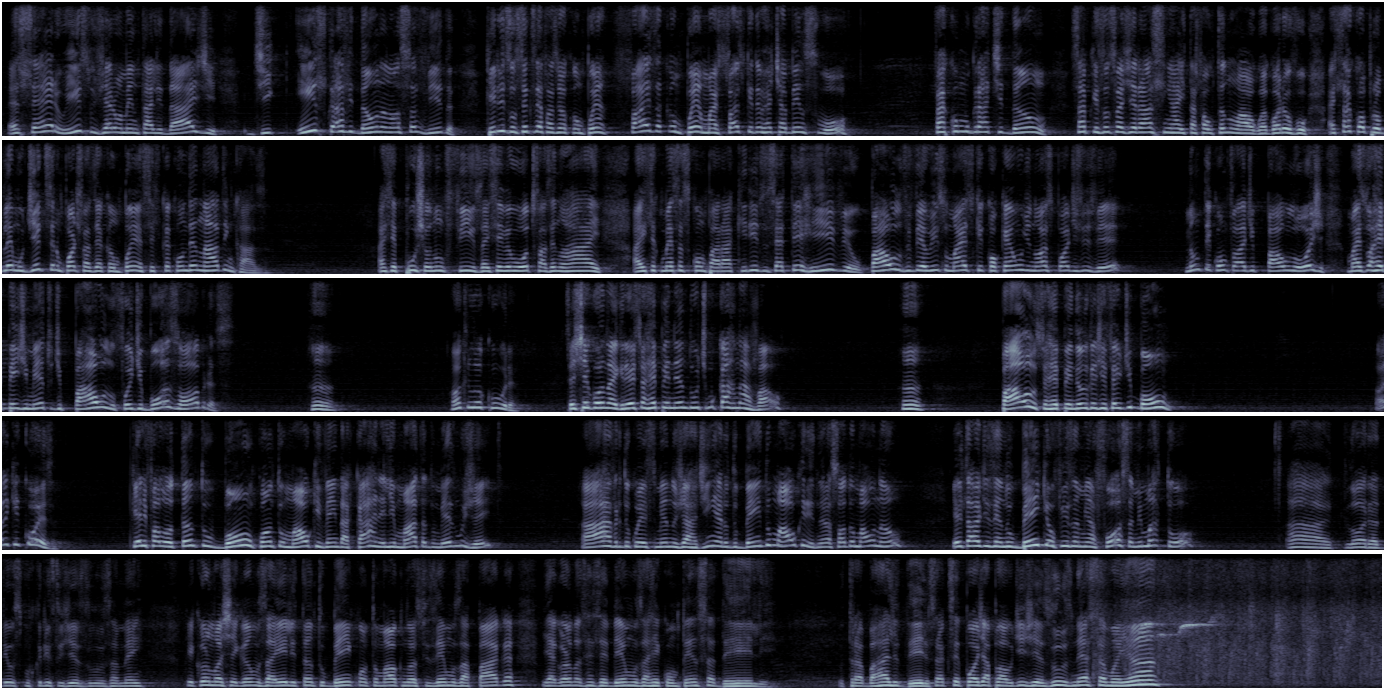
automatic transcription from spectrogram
É sério, isso gera uma mentalidade de escravidão na nossa vida. Querido, se você quiser fazer uma campanha, faz a campanha, mas faz porque Deus já te abençoou. Faz como gratidão. Sabe, porque senão você vai gerar assim, ai, está faltando algo, agora eu vou. Aí sabe qual é o problema? O dia que você não pode fazer a campanha, você fica condenado em casa. Aí você, puxa, eu não fiz. Aí você vê o outro fazendo, ai. Aí você começa a se comparar. Queridos, isso é terrível. Paulo viveu isso mais do que qualquer um de nós pode viver. Não tem como falar de Paulo hoje, mas o arrependimento de Paulo foi de boas obras. Hum. Olha que loucura. Você chegou na igreja se arrependendo do último carnaval. Hum. Paulo se arrependeu do que ele tinha feito de bom. Olha que coisa. Porque ele falou tanto o bom quanto o mal que vem da carne, ele mata do mesmo jeito. A árvore do conhecimento no jardim era do bem e do mal, querido, não era só do mal, não. Ele estava dizendo: o bem que eu fiz na minha força me matou. Ah, glória a Deus por Cristo Jesus, amém. Porque quando nós chegamos a Ele, tanto bem quanto mal que nós fizemos apaga, e agora nós recebemos a recompensa dEle, o trabalho dEle. Será que você pode aplaudir Jesus nessa manhã?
